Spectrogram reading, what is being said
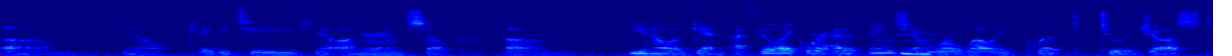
Um, you know, KVT, you know, under him. So, um, you know, again, I feel like we're ahead of things mm-hmm. and we're well equipped to adjust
